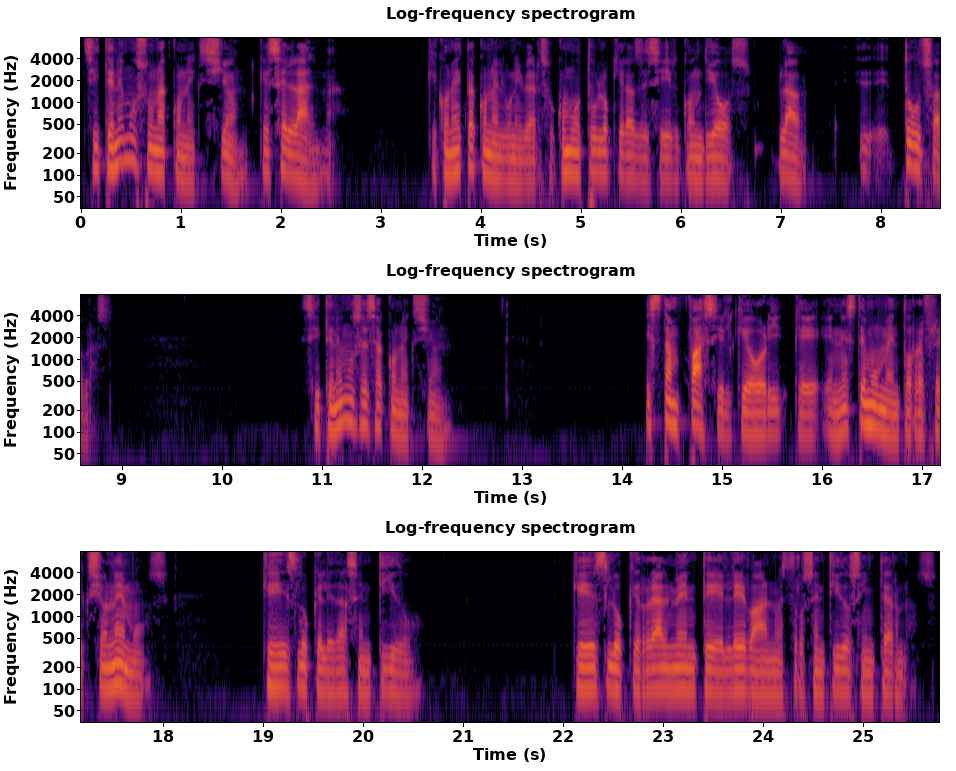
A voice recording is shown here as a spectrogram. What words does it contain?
Si tenemos una conexión, que es el alma, que conecta con el universo, como tú lo quieras decir, con Dios, bla, eh, tú sabrás. Si tenemos esa conexión, es tan fácil que, que en este momento reflexionemos qué es lo que le da sentido, qué es lo que realmente eleva a nuestros sentidos internos.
